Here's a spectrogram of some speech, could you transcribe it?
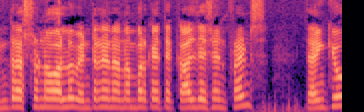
ఇంట్రెస్ట్ ఉన్న వాళ్ళు వెంటనే నా నంబర్కి అయితే కాల్ చేసాను ఫ్రెండ్స్. థ్యాంక్ యూ.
